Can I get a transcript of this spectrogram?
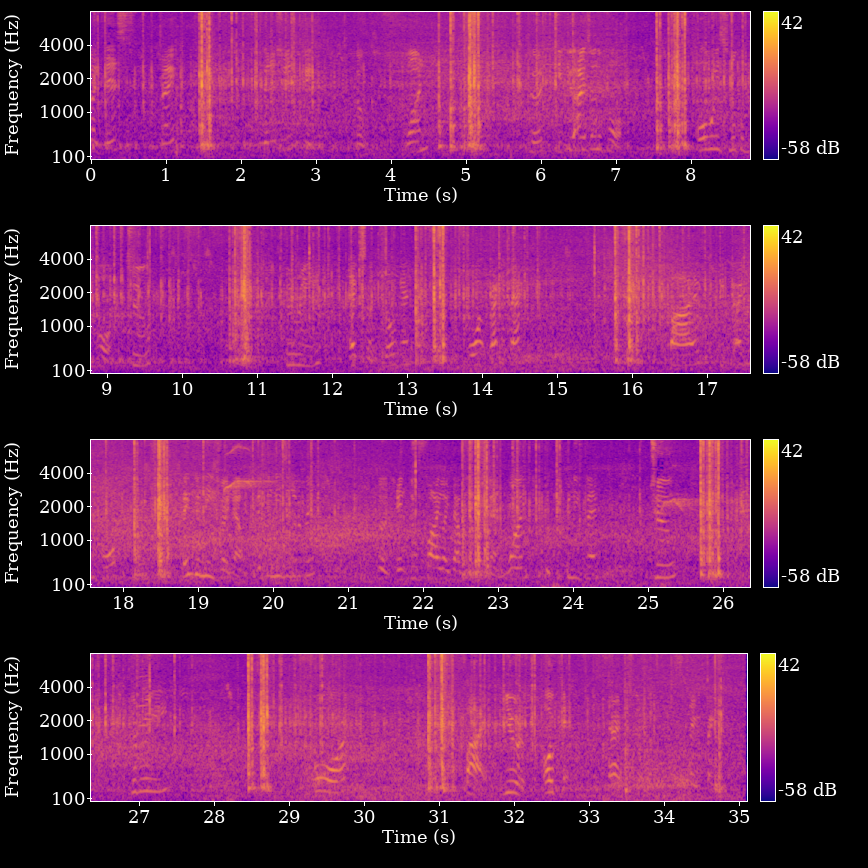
like this, right? Finish it. Okay, go. One. Good. Keep your eyes on the ball. Always look at the ball. Two. Three. Excellent. Go again. Four. Rack it back. Five. Keep your eyes on the ball. Bend your knees right now. Bend your knees a little bit. Good. And do five like that with your knees bent. One. Good. Keep your knees bent. Two. Three. Four. Five. Beautiful. Okay. That is good.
